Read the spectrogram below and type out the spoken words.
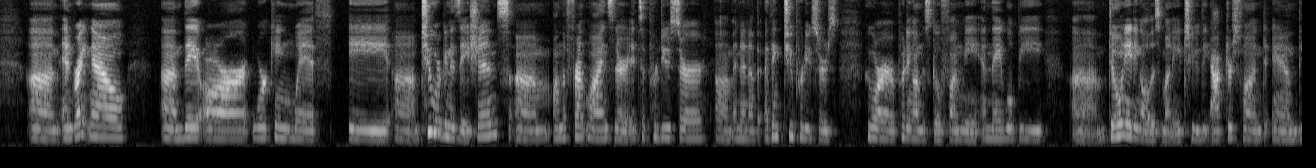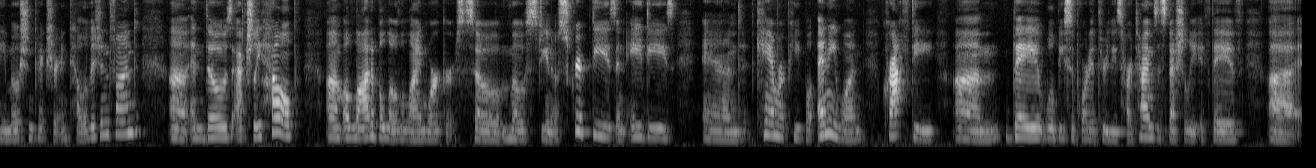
Um, and right now, um, they are working with a um, two organizations um, on the front lines. There, it's a producer um, and another. I think two producers who are putting on this GoFundMe, and they will be um, donating all this money to the Actors Fund and the Motion Picture and Television Fund, uh, and those actually help um, a lot of below the line workers. So most, you know, scripties and ads and camera people, anyone crafty, um, they will be supported through these hard times, especially if they've uh,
